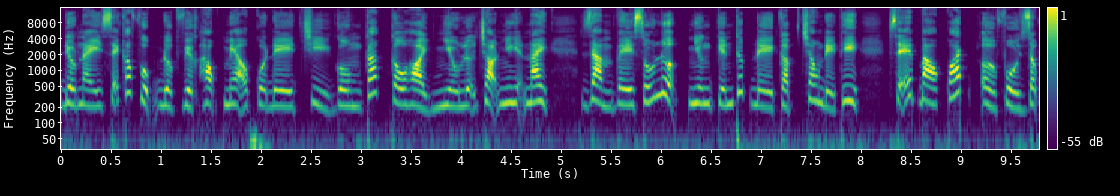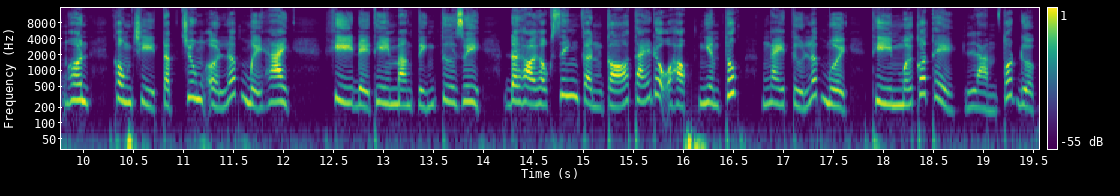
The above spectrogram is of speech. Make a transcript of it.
Điều này sẽ khắc phục được việc học mẹo của đề chỉ gồm các câu hỏi nhiều lựa chọn như hiện nay, giảm về số lượng nhưng kiến thức đề cập trong đề thi sẽ bao quát ở phổ rộng hơn, không chỉ tập trung ở lớp 12 khi đề thi mang tính tư duy, đòi hỏi học sinh cần có thái độ học nghiêm túc ngay từ lớp 10 thì mới có thể làm tốt được.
